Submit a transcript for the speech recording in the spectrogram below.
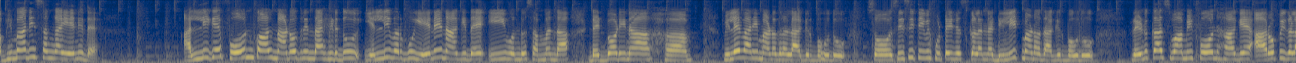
ಅಭಿಮಾನಿ ಸಂಘ ಏನಿದೆ ಅಲ್ಲಿಗೆ ಫೋನ್ ಕಾಲ್ ಮಾಡೋದ್ರಿಂದ ಹಿಡಿದು ಎಲ್ಲಿವರೆಗೂ ಏನೇನಾಗಿದೆ ಈ ಒಂದು ಸಂಬಂಧ ಡೆಡ್ ಬಾಡಿನ ವಿಲೇವಾರಿ ಮಾಡೋದ್ರಲ್ಲಾಗಿರಬಹುದು. So C C T V ಫುಟೇಜಸ್ಗಳನ್ನು ಡಿಲೀಟ್ ಮಾಡೋದಾಗಿರ್ಬಹುದು. ರೇಣುಕಾಸ್ವಾಮಿ ಫೋನ್ ಹಾಗೆ ಆರೋಪಿಗಳ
